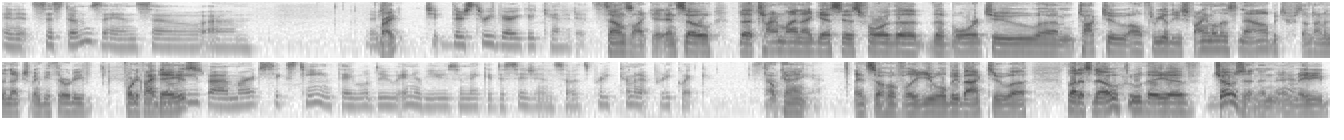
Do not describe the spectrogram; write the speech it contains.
and its systems. And so, um, there's right. Two, there's three very good candidates. Sounds like it. And so the timeline, I guess, is for the, the board to um, talk to all three of these finalists now, sometime in the next maybe 30, 45 I days. Believe, uh, March 16th, they will do interviews and make a decision. So it's pretty coming up pretty quick. So, okay. Yeah. And so hopefully you will be back to uh, let us know who they have chosen and, yeah. and maybe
